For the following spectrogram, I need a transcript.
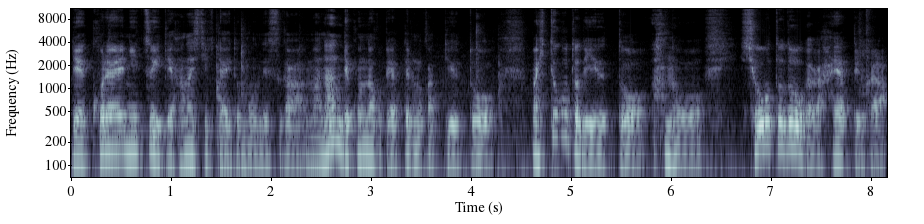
で、これについて話していきたいと思うんですが、まあなんでこんなことやってるのかっていうと、まあ一言で言うと、あの、ショート動画が流行ってるからっ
